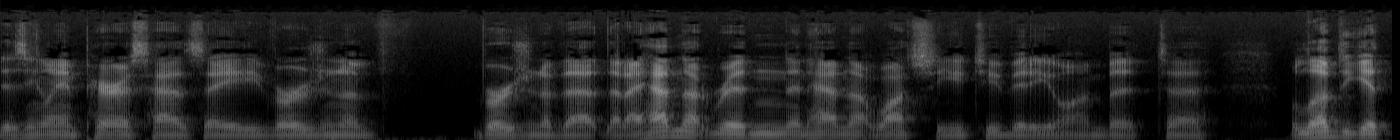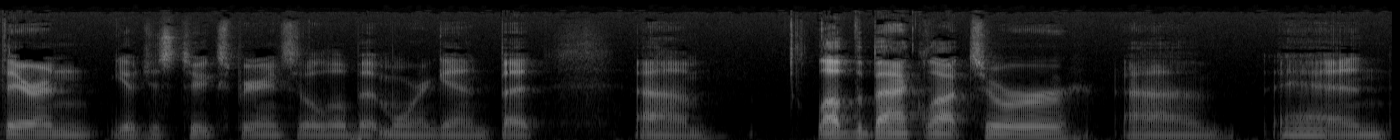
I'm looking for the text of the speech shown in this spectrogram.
Disneyland Paris has a version of version of that that I have not ridden and have not watched the YouTube video on, but uh, would love to get there and you know just to experience it a little bit more again. But um, love the backlot tour um, and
